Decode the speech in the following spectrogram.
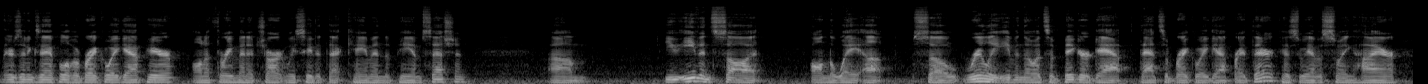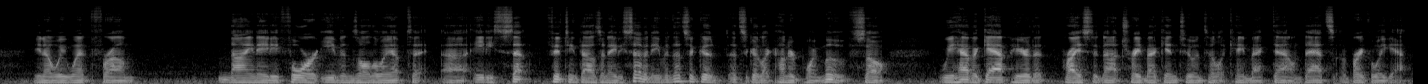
There's an example of a breakaway gap here on a three minute chart. We see that that came in the PM session. Um, you even saw it on the way up. So really, even though it's a bigger gap, that's a breakaway gap right there because we have a swing higher. You know, we went from 984 evens all the way up to uh, 15,087 even. That's a good. That's a good like 100 point move. So we have a gap here that price did not trade back into until it came back down. That's a breakaway gap.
